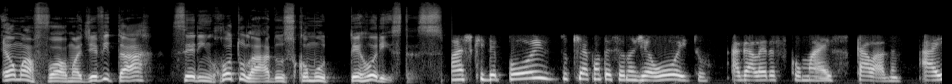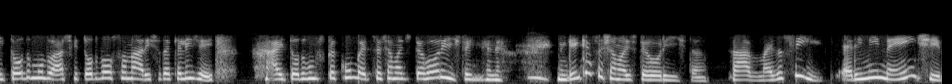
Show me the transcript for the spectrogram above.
é uma forma de evitar serem rotulados como terroristas. Acho que depois do que aconteceu no dia 8, a galera ficou mais calada. Aí todo mundo acha que todo bolsonarista é daquele jeito. Aí todo mundo fica com medo de ser chamado de terrorista, entendeu? Ninguém quer ser chamado de terrorista, sabe? Mas assim, era iminente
